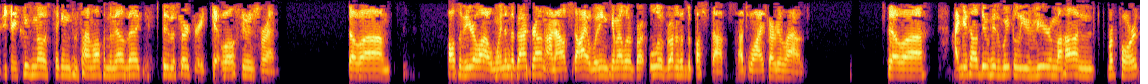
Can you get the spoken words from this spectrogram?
DJ Kuzmo is taking some time off in the mailbag to do the surgery. Get well soon, friend. So, um, also, if you hear a lot of wind in the background, I'm outside waiting to get my little, bro- little brothers at the bus stop. That's why it's very loud. So, uh, I guess I'll do his weekly Veer Mahaan report.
